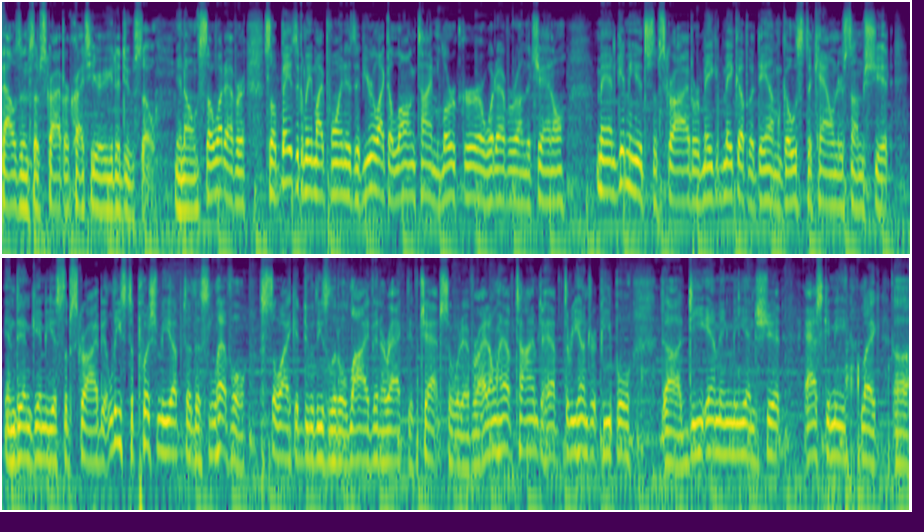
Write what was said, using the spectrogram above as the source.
thousand subscriber criteria to do so you know so whatever so basically my point is if you're like a long time lurker or whatever on the channel man, give me a subscribe or make make up a damn ghost account or some shit, and then give me a subscribe at least to push me up to this level so I could do these little live interactive chats or whatever. I don't have time to have 300 people uh, DMing me and shit, asking me like, uh,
